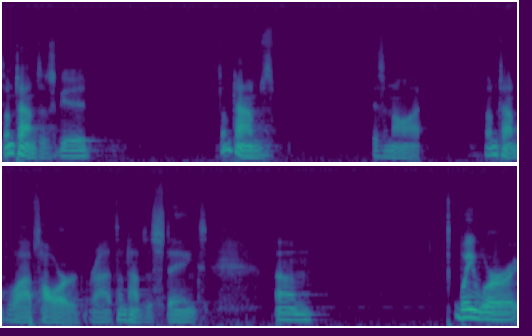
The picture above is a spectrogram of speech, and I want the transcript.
Sometimes it's good. Sometimes it's not. Sometimes life's hard, right? Sometimes it stinks. Um, we were,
